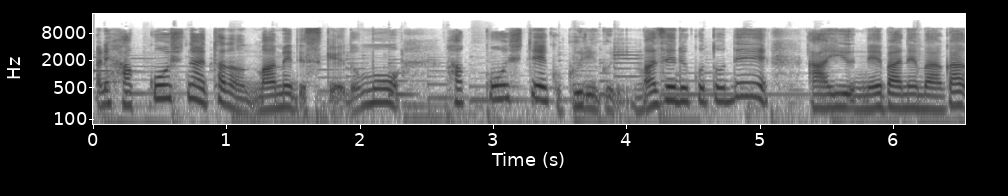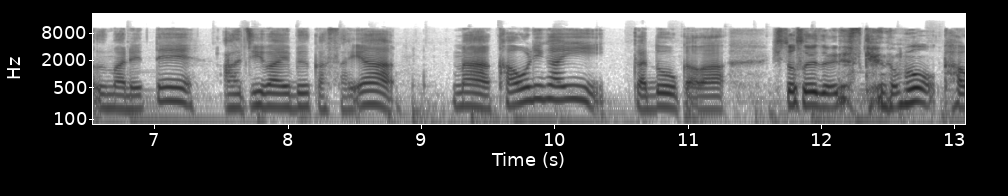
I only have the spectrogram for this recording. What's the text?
あれ発酵しないただの豆ですけれども発酵してこうグリグリ混ぜることでああいうネバネバが生まれて味わい深さやまあ香りがいいかどうかは人それぞれですけれども香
